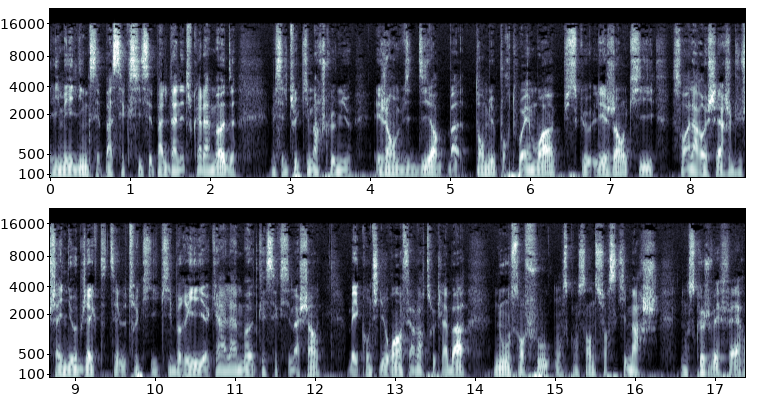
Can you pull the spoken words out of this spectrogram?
L'emailing, c'est pas sexy, c'est pas le dernier truc à la mode, mais c'est le truc qui marche le mieux. Et j'ai envie de dire, bah, tant mieux pour toi et moi, puisque les gens qui sont à la recherche du shiny object, tu le truc qui, brille, qui est à la mode, qui est sexy machin, bah, ils continueront à faire leur truc là-bas. Nous, on s'en fout, on se concentre sur ce qui marche. Donc, ce que je vais faire,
